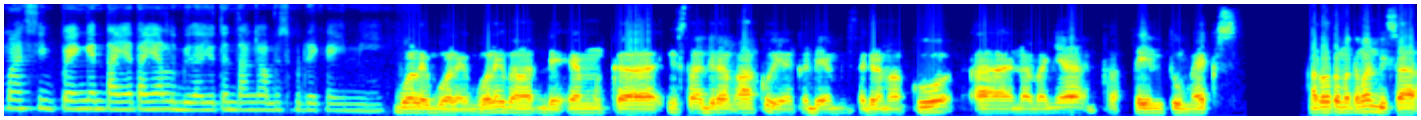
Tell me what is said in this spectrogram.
masih pengen tanya-tanya lebih lanjut tentang kampus Merdeka ini? Boleh, boleh. Boleh banget DM ke Instagram aku ya, ke DM Instagram aku uh, namanya Captain to Max. Atau teman-teman bisa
